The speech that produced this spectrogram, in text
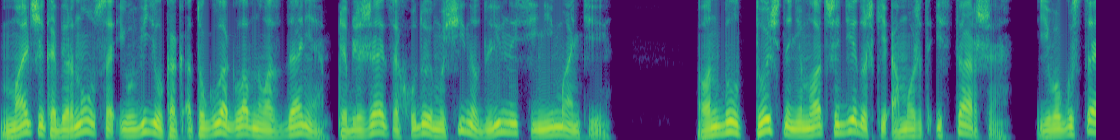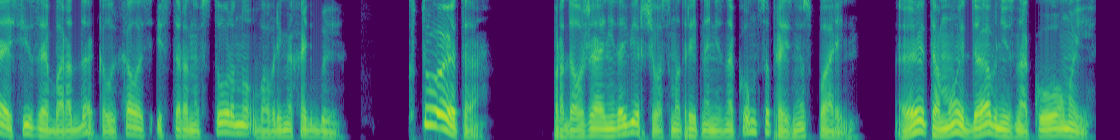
Мальчик обернулся и увидел, как от угла главного здания приближается худой мужчина в длинной синей мантии. Он был точно не младше дедушки, а может и старше. Его густая сизая борода колыхалась из стороны в сторону во время ходьбы. «Кто это?» Продолжая недоверчиво смотреть на незнакомца, произнес парень. «Это мой давний знакомый»,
